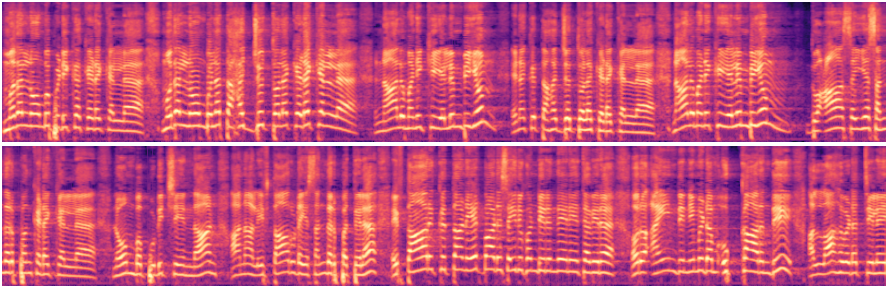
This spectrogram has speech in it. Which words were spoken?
முதல் நோன்பு பிடிக்க கிடைக்கல. முதல் நோன்புல தஹஜு தொலை கிடைக்கல. நாலு மணிக்கு எலும்பியும் எனக்கு தஹஜு தொலை கிடைக்கல. நாலு மணிக்கு எலும்பியும் துஆ செய்ய சந்தர்ப்பம் கிடைக்கல. நோம்ப பிடிச்சிருந்தான். ஆனால் இஃப்தாருடைய சந்தர்ப்பத்தில் இஃப்தாருக்கு தான் ஏற்பாடு செய்து கொண்டிருந்தேனே தவிர ஒரு ஐந்து நிமிடம் உட்கார்ந்து அல்லாஹுவிடத்திலே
